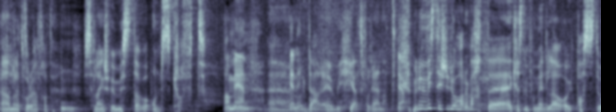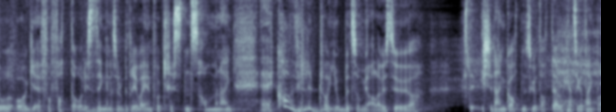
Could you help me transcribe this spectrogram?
Ja, men det tror du helt rett i. Mm. Så lenge ikke vi mister vår åndskraft. Amen. Eh, Enig. og der er vi helt forenet. Ja. Men du, hvis ikke du hadde vært eh, kristen formidler og pastor og forfatter og disse tingene som du bedriver innenfor kristen sammenheng, eh, hva ville du ha jobbet som, Jarle? Hvis du det er ikke den gaten du skulle tatt, det har du helt sikkert tenkt på.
